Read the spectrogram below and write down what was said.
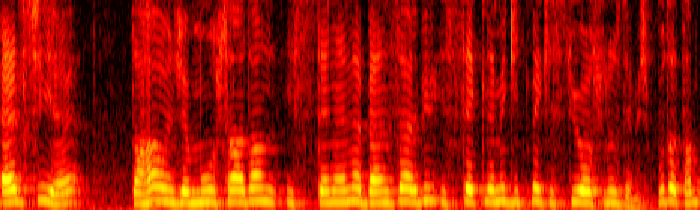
elçiye daha önce Musa'dan istenene benzer bir istekle mi gitmek istiyorsunuz demiş. Bu da tam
